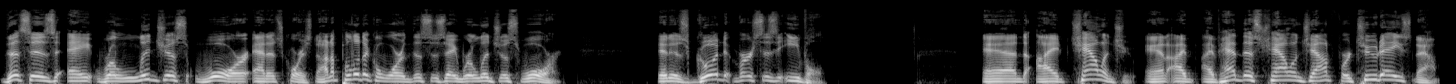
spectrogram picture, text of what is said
This is a religious war at its core. It's not a political war. This is a religious war. It is good versus evil. And I challenge you, and I've, I've had this challenge out for two days now,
